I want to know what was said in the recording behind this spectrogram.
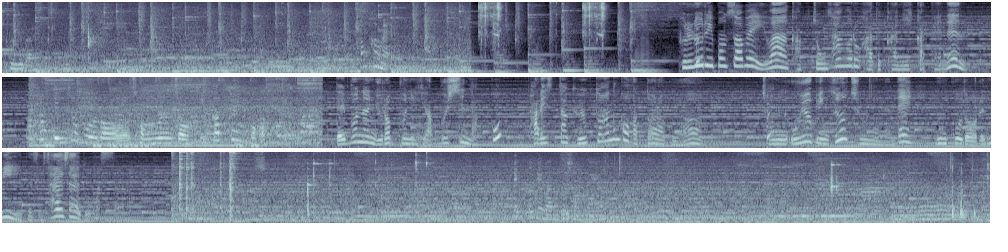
그게 맛있잖아요. 상큼해. 블루리본 서베이와 각종 상으로 가득한 이 카페는 커피 쪽으로 전문적인 카페인 것 같아요. 내부는 유럽 분위기가 물씬 났고 바리스타 교육도 하는 것 같더라고요. 저는 우유 빙수 주문했는데 눈꽃 얼음이 입에서 살살 녹았어요. 예쁘게 만드셨네요.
